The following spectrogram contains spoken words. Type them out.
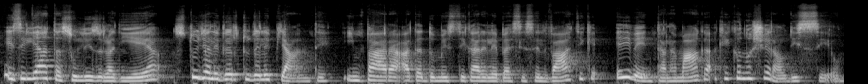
Esiliata sull'isola di Ea, studia le virtù delle piante, impara ad addomesticare le bestie selvatiche e diventa la maga che conoscerà Odisseo.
